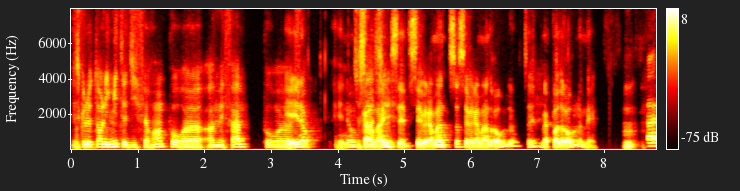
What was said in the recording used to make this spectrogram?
Est-ce que le temps limite est différent pour euh, hommes et femmes pour, euh, Et ce- non. Et non, C'est quand ça, même, c'est- vraiment, ça, c'est vraiment drôle, là, mais pas drôle, mais Euh,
